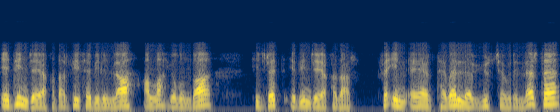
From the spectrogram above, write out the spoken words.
edinceye kadar fi sebilillah Allah yolunda hicret edinceye kadar. Fe in eğer tevellev yüz çevirirlerse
